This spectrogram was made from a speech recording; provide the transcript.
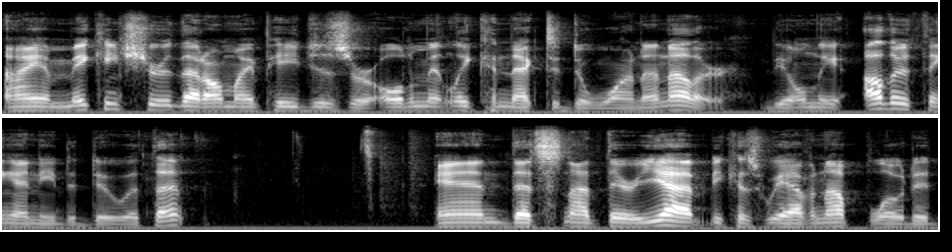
I am making sure that all my pages are ultimately connected to one another. The only other thing I need to do with it, and that's not there yet because we haven't uploaded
